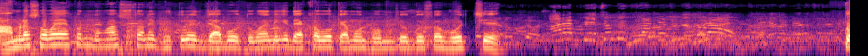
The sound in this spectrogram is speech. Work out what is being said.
আমরা সবাই এখন মহাস্থানের ভেতরে যাব তোমাদেরকে দেখাবো কেমন হোমযজ্ঞ সব হচ্ছে। তো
